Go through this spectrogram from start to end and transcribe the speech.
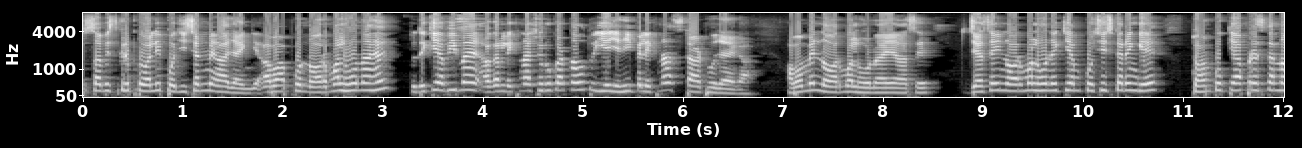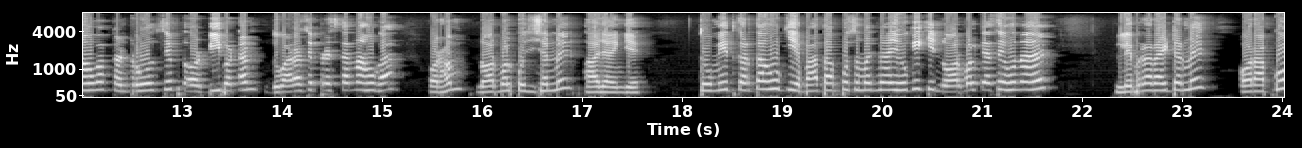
सबस्क्रिप्ट वाली पोजीशन में आ जाएँगे। अब आपको नॉर्मल होना है तो देखिए अभी मैं अगर लिखना शुरू करता हूँ तो ये यहीं पे लिखना स्टार्ट हो जाएगा। अब हमें नॉर्मल होना है यहाँ से। जैसे ही नॉर्मल होने की हम कोशिश करेंगे तो हमको क्या प्रेस करना होगा? कंट्रोल शिफ्ट और बी बटन दोबारा से प्रेस करना होगा। और हम नॉर्मल पोजीशन में आ जाएँगे। तो उम्मीद करता हूँ कि यह बात आपको समझ में आई होगी कि नॉर्मल कैसे होना है लेबरा राइटर में और आपको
